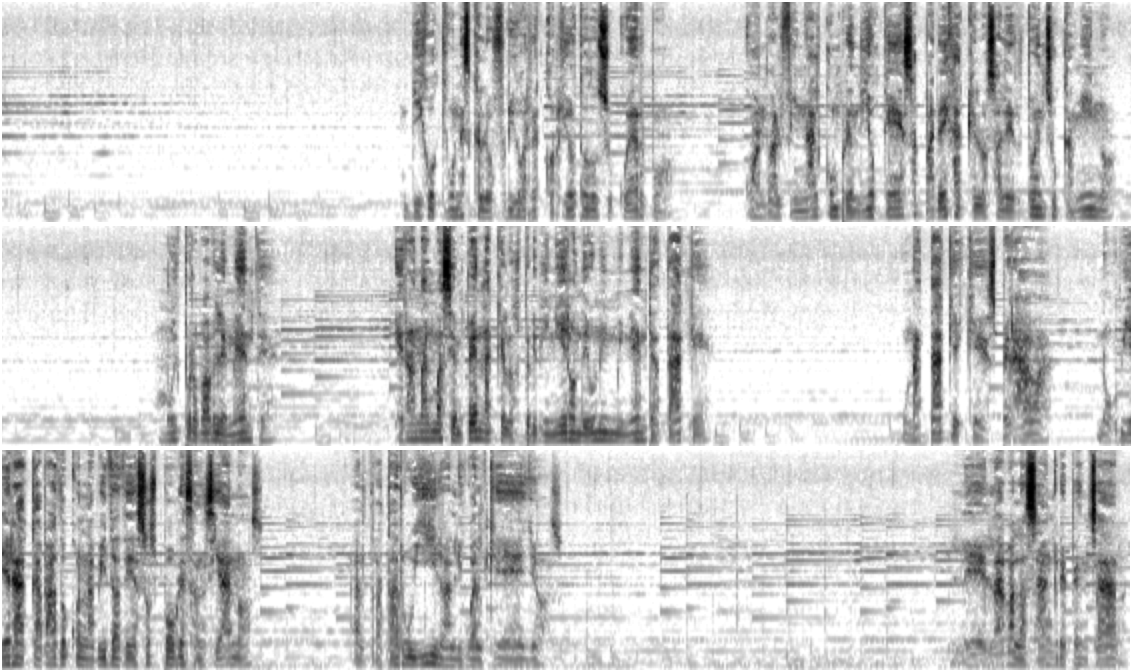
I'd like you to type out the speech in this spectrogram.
Dijo que un escalofrío recorrió todo su cuerpo cuando al final comprendió que esa pareja que los alertó en su camino, muy probablemente, eran almas en pena que los previnieron de un inminente ataque. Un ataque que esperaba no hubiera acabado con la vida de esos pobres ancianos al tratar huir al igual que ellos. Le helaba la sangre pensar,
